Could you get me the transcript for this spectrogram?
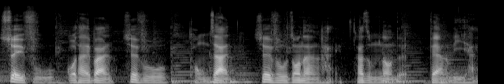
说服国台办？说服统战？说服中南海？他怎么弄的？非常厉害。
